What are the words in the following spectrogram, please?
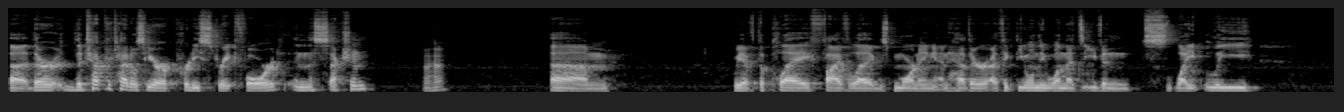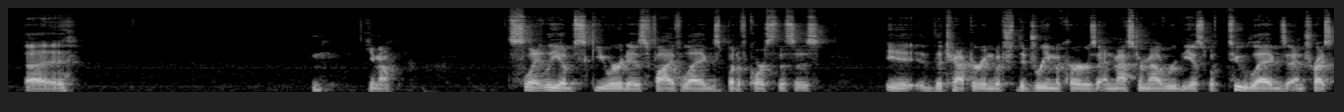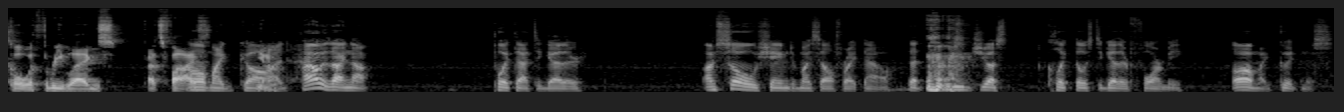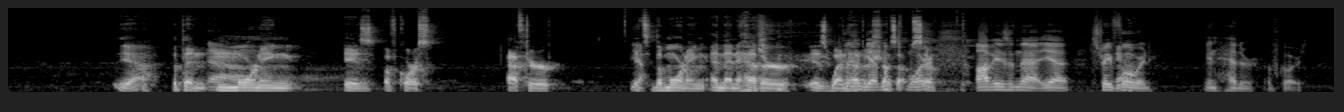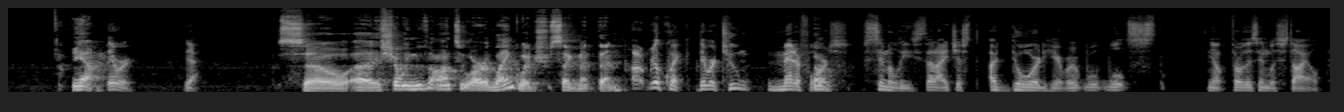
Uh, there, the chapter titles here are pretty straightforward in this section. Uh huh. Um, we have the play, Five Legs, Morning, and Hethor. I think the only one that's even slightly, uh, you know, slightly obscured is Five Legs, but of course, this is the chapter in which the dream occurs, and Master Malrubius with two legs and Triskele with three legs that's five. Oh my god! You know. How did I not put that together? I'm so ashamed of myself right now that you just clicked those together for me. Oh my goodness. Yeah, but then uh, morning is, of course, after Yeah. it's the morning, and then Hethor is when Hethor shows up. more So obvious than that. Yeah, straightforward. And Hethor, of course. yeah. They were. Yeah. So uh, shall we move on to our language segment then? Uh, real quick, there were two metaphors, similes that I just adored here. We'll, we'll, we'll you know throw this in with style.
